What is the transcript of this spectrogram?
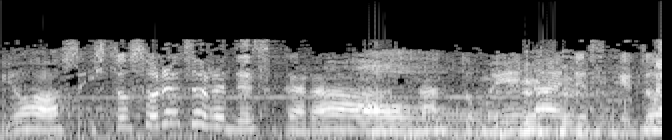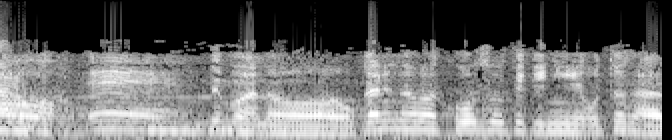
いやー人それぞれですから、おーなんとも言えないですけど、ええ。うん。でもあの、オカリナは構造的に音が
